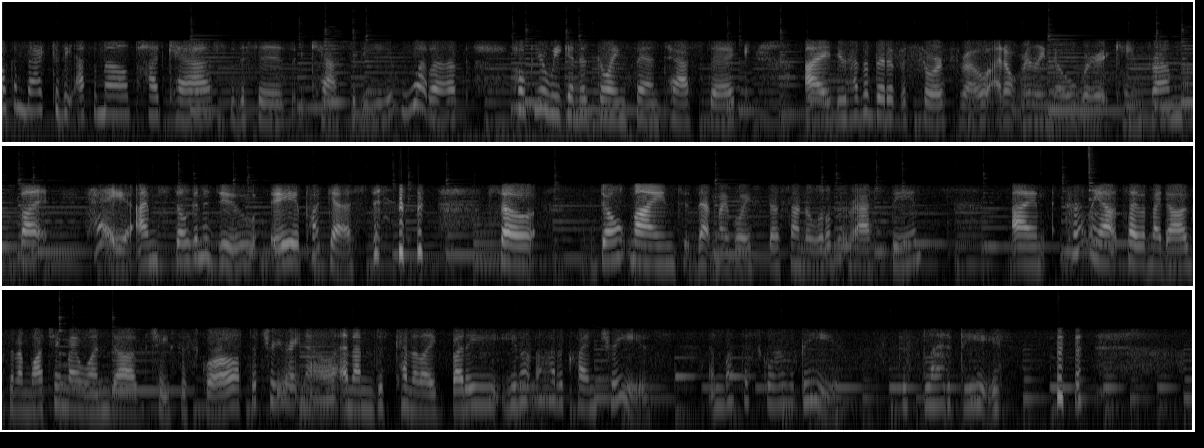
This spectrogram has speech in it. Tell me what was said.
welcome back to the FML podcast. This is Cassidy. What up? Hope your weekend is going fantastic. I do have a bit of a sore throat. I don't really know where it came from, but hey, I'm still going to do a podcast. so don't mind that my voice does sound a little bit raspy. I'm currently outside with my dogs and I'm watching my one dog chase a squirrel up the tree right now and I'm just kind of like, "Buddy, you don't know how to climb trees." And let the squirrel be. Just let it be.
